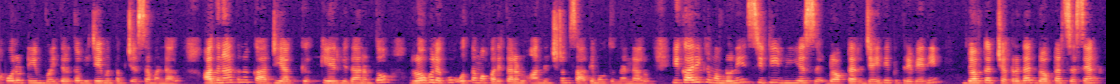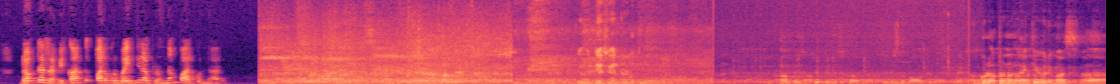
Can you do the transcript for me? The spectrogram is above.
అపోలో టీం వైద్యులతో విజయవంతం చేశామన్నారు. అధునాతన కార్డియాక్ కేర్ విధానంతో రోగులకు ఉత్తమ ఫలితాలను అందించడం సాధ్యమవుతుందన్నారు. ఈ కార్యక్రమంలోని C T V S doctor Jaydeep Trivedi doctor Chakradhar doctor Shashank doctor Ravikanth పలువురు వైద్యుల బృందం పాల్గొన్నారు. నీ ఉద్దేశం ఏంటి అడుగుతున్నావు? Good afternoon. Thank you very much uh,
